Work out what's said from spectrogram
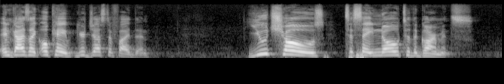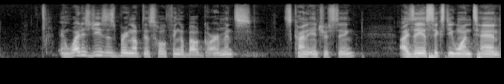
And God's like, okay, you're justified then. You chose to say no to the garments. And why does Jesus bring up this whole thing about garments? It's kind of interesting. Isaiah 61 10.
